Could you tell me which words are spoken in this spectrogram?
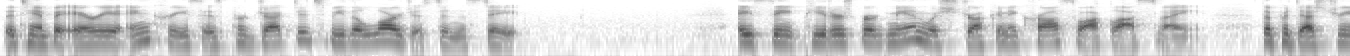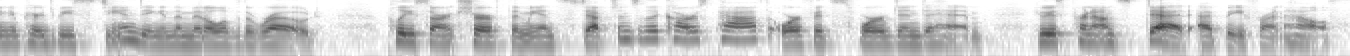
The Tampa area increase is projected to be the largest in the state. A St. Petersburg man was struck in a crosswalk last night. The pedestrian appeared to be standing in the middle of the road. Police aren't sure if the man stepped into the car's path or if it swerved into him. He was pronounced dead at Bayfront Health.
